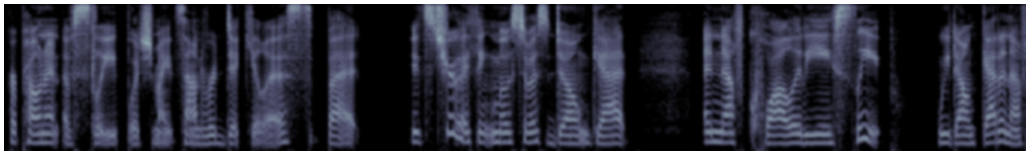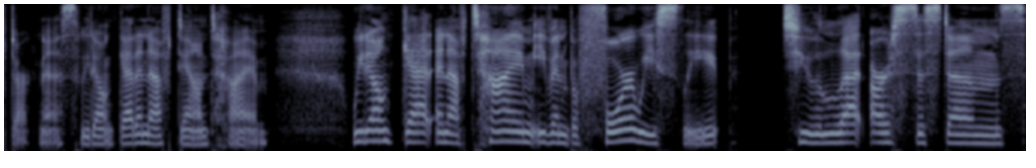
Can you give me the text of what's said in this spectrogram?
proponent of sleep, which might sound ridiculous, but it's true. I think most of us don't get enough quality sleep. We don't get enough darkness. We don't get enough downtime. We don't get enough time even before we sleep to let our systems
